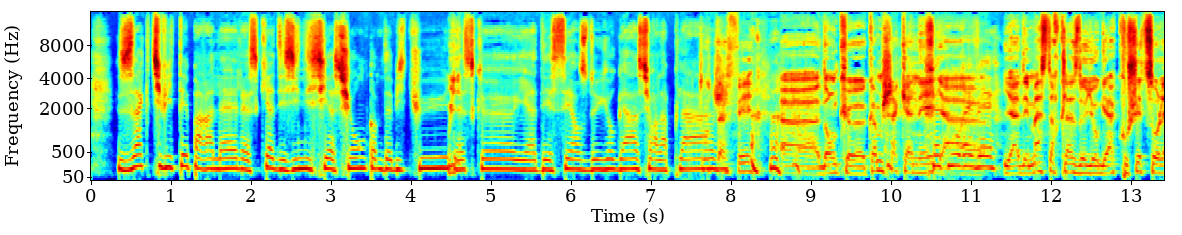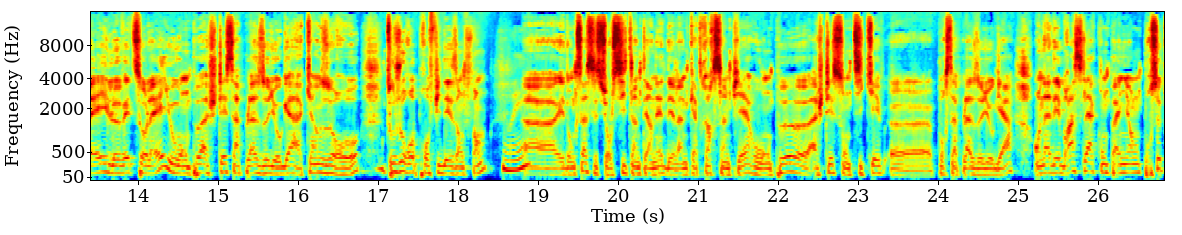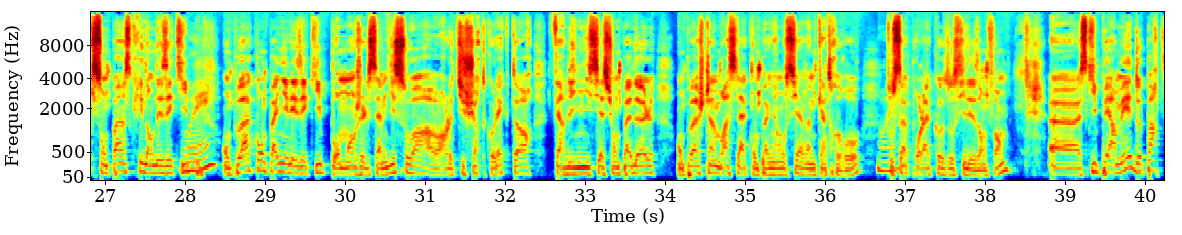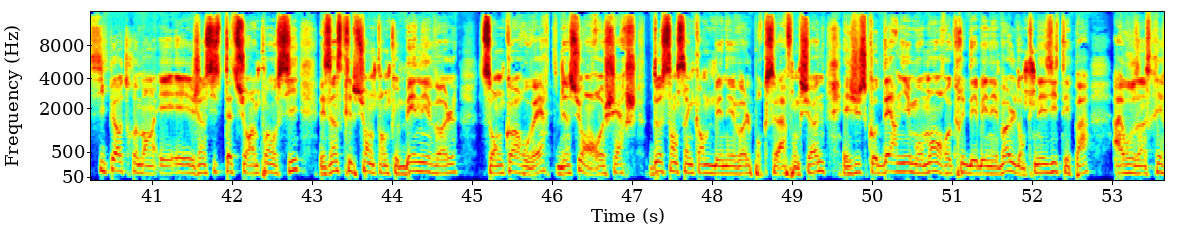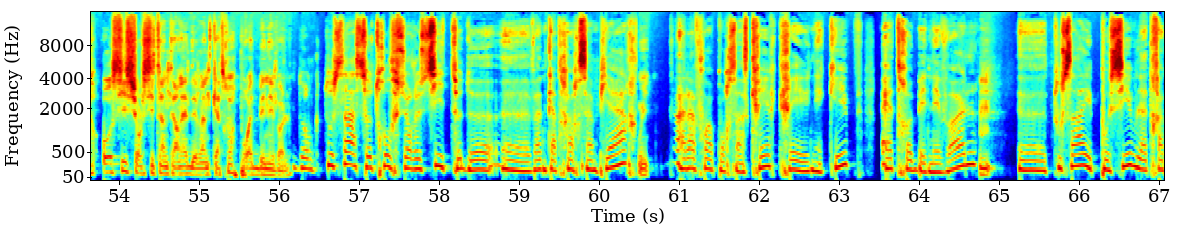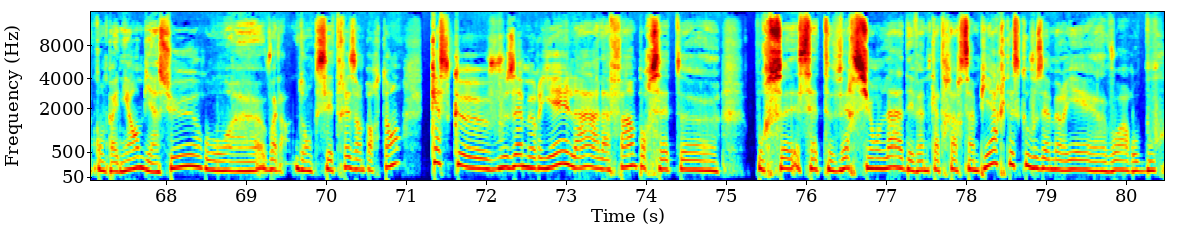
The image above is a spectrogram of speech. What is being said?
activités parallèles, est-ce qu'il y a des initiations comme d'habitude? Oui. Est-ce qu'il y a des séances de yoga sur la plage? Tout à fait. Euh, donc, euh, comme chaque année, il y, a, il y a des masterclass de yoga, coucher de soleil, lever de soleil, où on peut acheter sa place de yoga à 15 euros, toujours au profit des enfants. Oui. Et donc ça, c'est sur le site internet des 24 heures Saint-Pierre, où on peut acheter son ticket euh, pour sa place de yoga. On a des bracelets accompagnants pour ceux qui sont pas inscrits dans des équipes. On peut accompagner les équipes pour manger le samedi soir, avoir le t-shirt collector, faire de l'initiation paddle. On peut acheter un bracelet accompagnant aussi à 24 euros. Ouais. Tout ça pour la cause aussi des enfants. Euh, ce qui permet de participer autrement. Et, et j'insiste peut-être sur un point aussi, les inscriptions en tant que bénévole sont encore ouvertes. Bien sûr, on recherche 250 bénévoles pour que cela fonctionne. Et jusqu'au dernier moment, on recrute des bénévoles. Donc n'hésitez pas à vous inscrire aussi sur le site internet des 24 heures pour être bénévole. Donc tout ça se trouve sur le site de euh, 24 heures Saint-Pierre. Oui. À la fois pour s'inscrire, créer une équipe, être bénévole. Mm. Euh, tout ça est possible, être accompagnant bien sûr, ou euh, voilà. Donc c'est très important. Qu'est-ce que vous aimeriez là à la fin pour cette euh, pour ce- cette version là des 24 heures Saint-Pierre Qu'est-ce que vous aimeriez avoir au bout?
